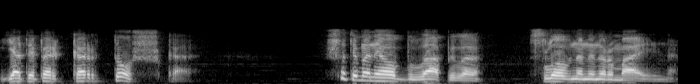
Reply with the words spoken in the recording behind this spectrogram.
Я тепер картошка. Що ти мене облапила, словно ненормальна?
